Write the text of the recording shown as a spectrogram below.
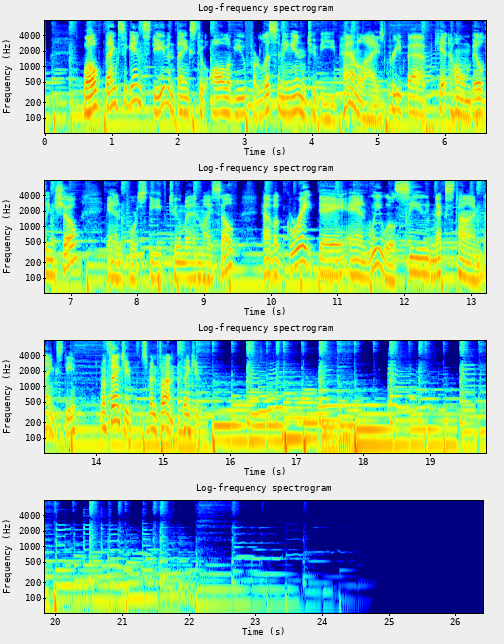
Well, thanks again, Steve, and thanks to all of you for listening in to the Panelized Prefab Kit Home Building Show. And for Steve Tuma and myself, have a great day, and we will see you next time. Thanks, Steve. Well, thank you. It's been fun. Thank you.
